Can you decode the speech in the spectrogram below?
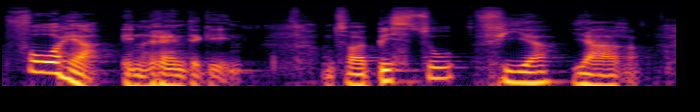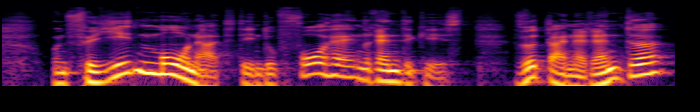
vorher in Rente gehen. Und zwar bis zu vier Jahre. Und für jeden Monat, den du vorher in Rente gehst, wird deine Rente,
